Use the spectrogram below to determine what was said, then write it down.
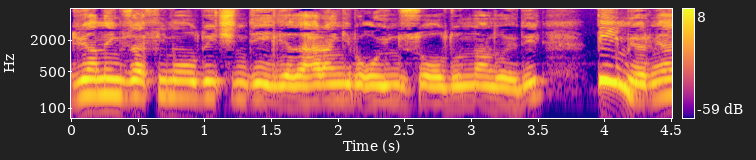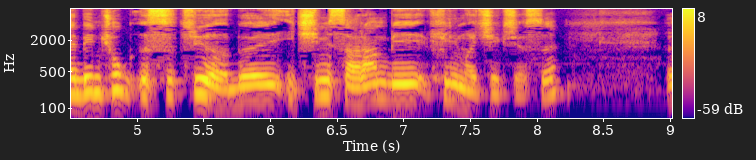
Dünyanın en güzel filmi olduğu için değil ya da herhangi bir oyuncusu olduğundan dolayı değil. Bilmiyorum yani beni çok ısıtıyor. Böyle içimi saran bir film açıkçası. Ee,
